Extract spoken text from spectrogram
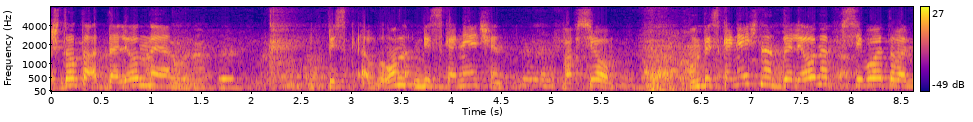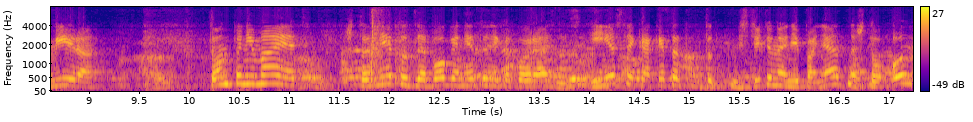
что-то отдаленное он бесконечен во всем. Он бесконечно отдален от всего этого мира то он понимает, что нету для Бога нету никакой разницы. И если как это действительно непонятно, что он,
